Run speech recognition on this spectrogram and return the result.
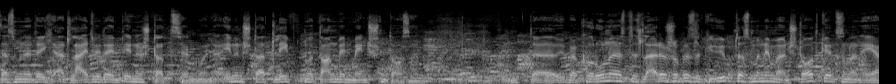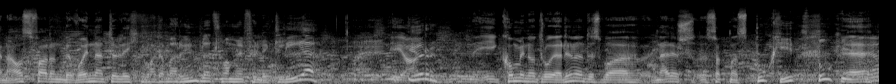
dass wir natürlich auch Leute wieder in die Innenstadt ziehen wollen. Die Innenstadt lebt nur dann, wenn Menschen da sind. Und äh, über Corona ist das leider schon ein bisschen geübt, dass man nicht mehr in die Stadt geht, sondern eher hinausfährt. Und wir wollen natürlich. War der Marienplatz manchmal völlig leer? Ja, Irr. Ich kann mich noch daran erinnern, das war, nein, das sagt man spooky. Spooky, äh, ja.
